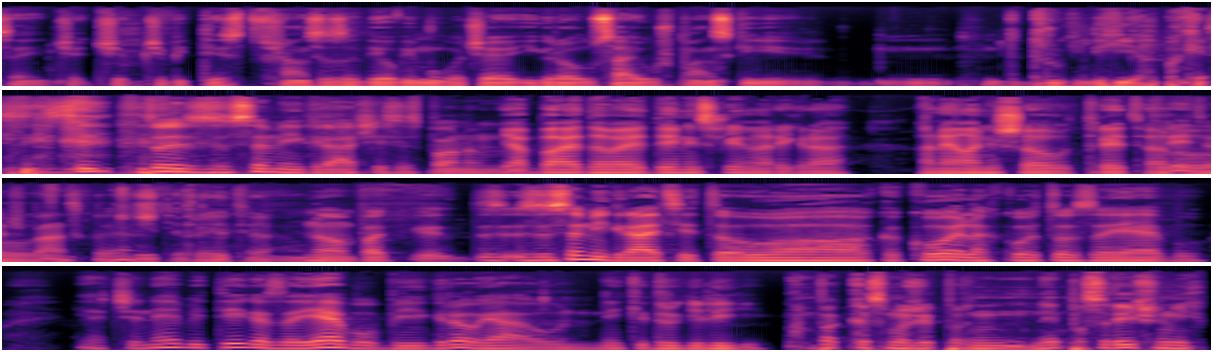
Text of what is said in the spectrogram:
Sej, če, če, če bi te šanse zadev, bi mogoče igral vsaj v španski drugi ligi. kaj. Se, to je z vsemi igrači, se spomnim. Ja, baj da je Denis Klinar igra, a ne on je šel v tretjo ali Tretjo v- špansko, ja. Tretja, Tretja. tretja, ja. No, ampak z, z vsemi igralci je to, wow, kako je lahko to zajebu. Ja, če ne bi tega zajebu, bi igral ja, v neki drugi ligi. Ampak, smo že pri neposrečenih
